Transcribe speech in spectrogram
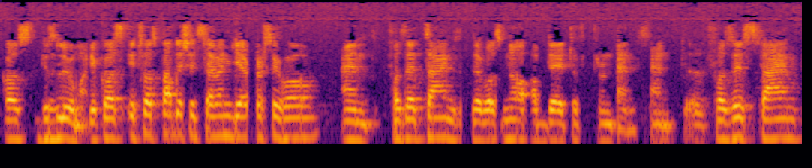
caused with Luma, because it was published seven years ago, and for that time there was no update of front end. And uh, for this time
